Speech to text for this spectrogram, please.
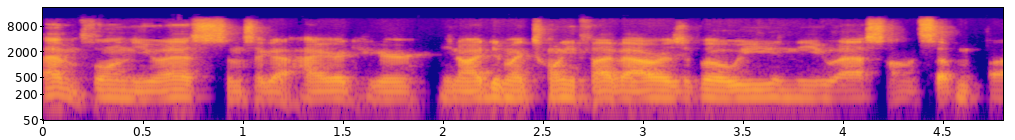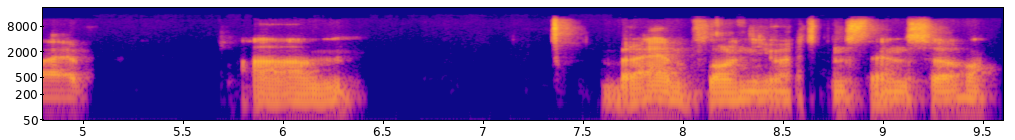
I haven't flown in the US since I got hired here. You know, I did my 25 hours of OE in the US on the 7.5. Um, but I haven't flown in the US since then. So,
